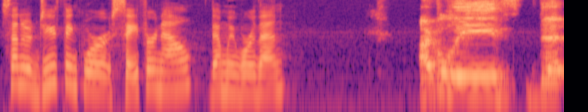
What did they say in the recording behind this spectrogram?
Senator, do you think we're safer now than we were then? I believe that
